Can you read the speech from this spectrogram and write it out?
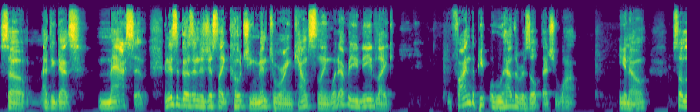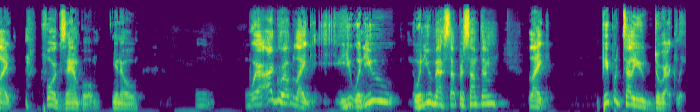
So I think that's massive. And this goes into just like coaching, mentoring, counseling, whatever you need. Like, find the people who have the result that you want, you know. So, like, for example, you know, where I grew up, like you when you when you messed up or something, like people tell you directly,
